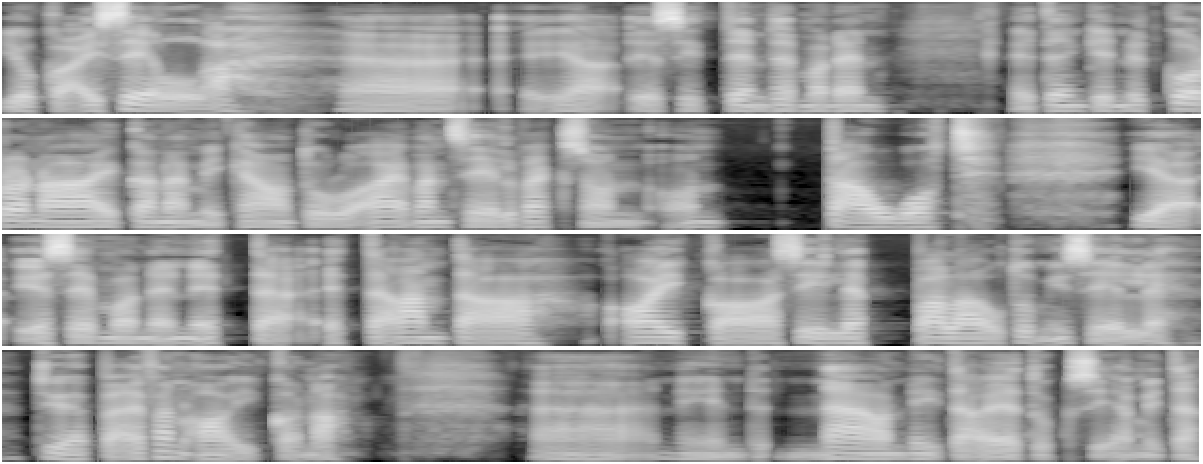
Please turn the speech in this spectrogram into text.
jokaisella. Ja, ja sitten semmoinen, etenkin nyt korona-aikana, mikä on tullut aivan selväksi, on, on tauot ja, ja semmoinen, että, että antaa aikaa sille palautumiselle työpäivän aikana. Ää, niin nämä on niitä ajatuksia, mitä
